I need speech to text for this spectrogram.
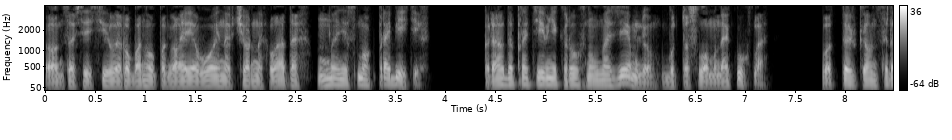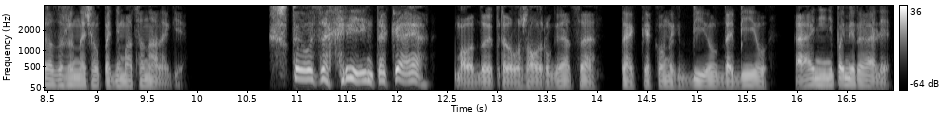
Он со всей силы рубанул по голове воина в черных латах, но не смог пробить их. Правда, противник рухнул на землю, будто сломанная кукла. Вот только он сразу же начал подниматься на ноги. «Что за хрень такая?» Молодой продолжал ругаться, так как он их бил, добил, а они не помирали.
